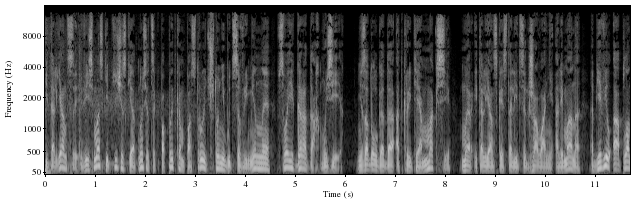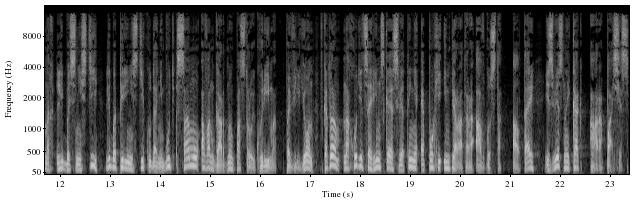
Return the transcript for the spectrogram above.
Итальянцы весьма скептически относятся к попыткам построить что-нибудь современное в своих городах-музеях. Незадолго до открытия Макси мэр итальянской столицы Джованни Алимана объявил о планах либо снести, либо перенести куда-нибудь самую авангардную постройку Рима – павильон, в котором находится римская святыня эпохи императора Августа – алтарь, известный как Ара Пасис.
